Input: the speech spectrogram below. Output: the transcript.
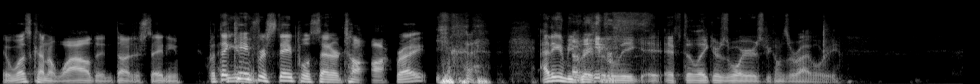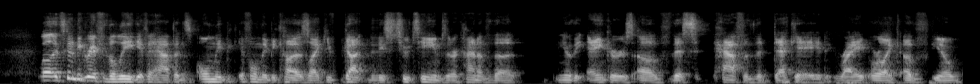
it was kind of wild in Dodger Stadium. But they came for Staples Center talk, right? Yeah. I think it'd be No, great for the league if the Lakers Warriors becomes a rivalry. Well, it's going to be great for the league if it happens only if only because like you've got these two teams that are kind of the you know the anchors of this half of the decade, right? Or like of you know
